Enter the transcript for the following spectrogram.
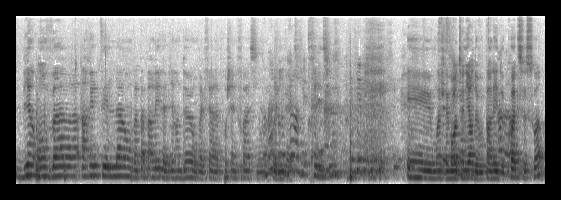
Bien, on va arrêter là, on va pas parler de Labyrinthe 2, on va le faire la prochaine fois, sinon Polly va être très déçu. Et moi je vais me retenir de vous parler de ah bah quoi que ce soit.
